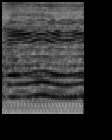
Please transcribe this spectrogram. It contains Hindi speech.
不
